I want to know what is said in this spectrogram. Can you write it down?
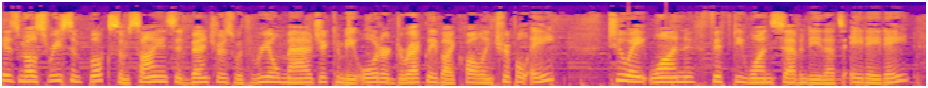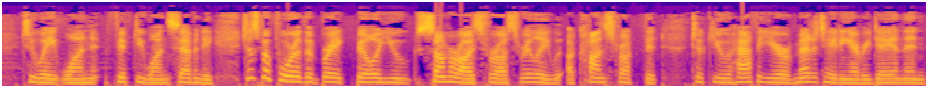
His most recent book, Some Science Adventures with Real Magic, can be ordered directly by calling 888 281 5170. That's 888 281 5170. Just before the break, Bill, you summarized for us really a construct that took you half a year of meditating every day and then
